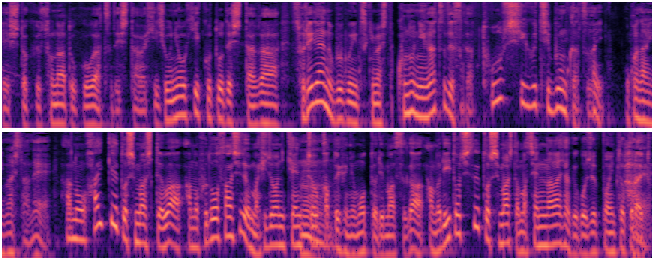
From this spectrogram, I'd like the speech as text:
えー、取得、その後5月でしたが、非常に大きいことでしたが、それ以外の部分につきまして、この2月ですが、投資口分割。はい行いましたね。あの、背景としましては、あの、不動産市場、まあ、非常に堅調かというふうに思っておりますが、うん、あの、リート指数としましては、まあ、1750ポイントくらいと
